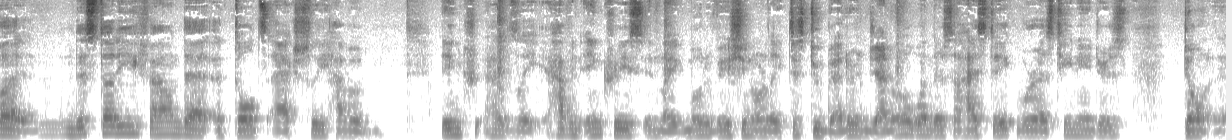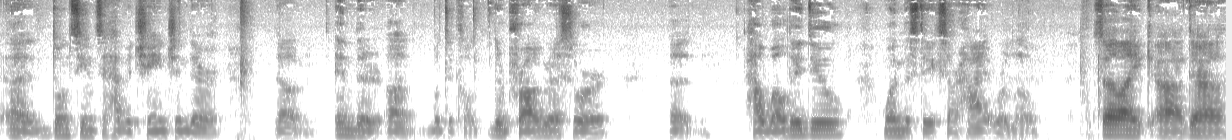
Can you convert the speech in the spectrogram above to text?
But this study found that adults actually have a incre- has like have an increase in like motivation or like just do better in general when there's a high stake, whereas teenagers don't uh, don't seem to have a change in their um, in their um, what's it called their progress or uh, how well they do when the stakes are high or low. So like uh, the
